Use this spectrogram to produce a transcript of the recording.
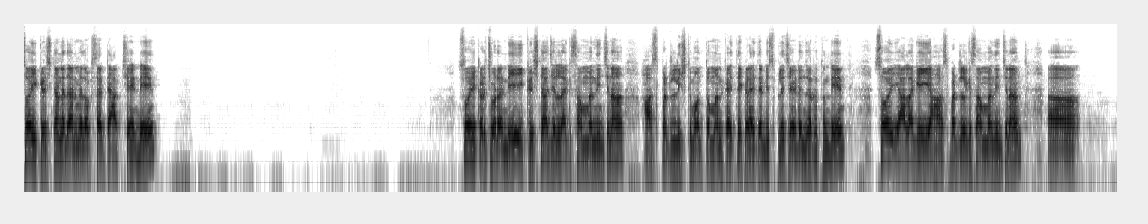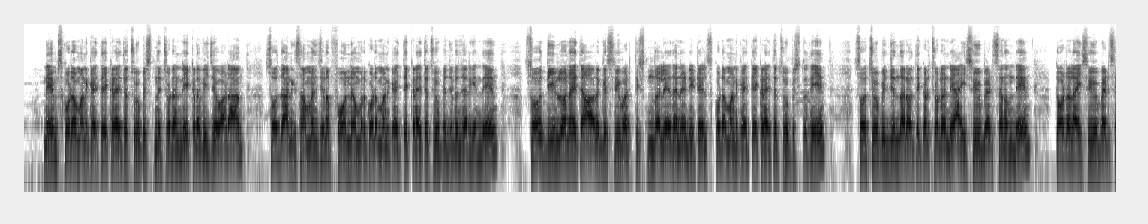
సో ఈ కృష్ణా అనే దాని మీద ఒకసారి ట్యాప్ చేయండి. సో ఇక్కడ చూడండి ఈ కృష్ణా జిల్లాకి సంబంధించిన హాస్పిటల్ లిస్ట్ మొత్తం మనకైతే ఇక్కడైతే డిస్ప్లే చేయడం జరుగుతుంది. సో అలాగే ఈ హాస్పిటల్కి సంబంధించిన నేమ్స్ కూడా మనకైతే ఇక్కడైతే చూపిస్తుంది చూడండి ఇక్కడ విజయవాడ. సో దానికి సంబంధించిన ఫోన్ నెంబర్ కూడా మనకైతే ఇక్కడైతే చూపించడం జరిగింది. సో దీనిలోనైతే ఆరోగ్యశ్రీ వర్తిస్తుందా లేదనే డీటెయిల్స్ కూడా మనకైతే ఇక్కడైతే చూపిస్తుంది. సో చూపించిన తర్వాత ఇక్కడ చూడండి ఐసీయూ బెడ్స్ అని ఉంది. టోటల్ ఐసీయూ బెడ్స్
